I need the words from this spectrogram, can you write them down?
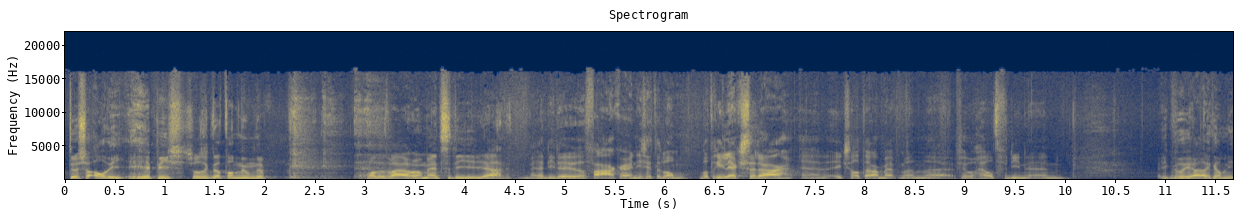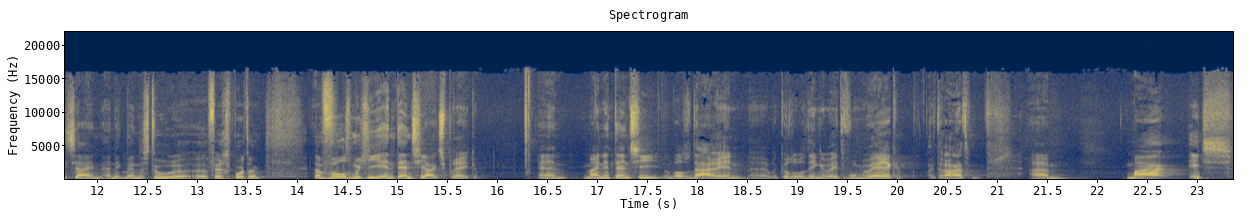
tussen al die hippies, zoals ik dat dan noemde. Want het waren gewoon mensen die, ja, die deden dat vaker en die zitten dan wat relaxter daar. En ik zat daar met mijn uh, veel geld verdienen en ik wil je eigenlijk helemaal niet zijn. En ik ben de stoere uh. En vervolgens moet je je intentie uitspreken. En mijn intentie was daarin, uh, ik wilde wat dingen weten voor mijn werk, uiteraard. Um, maar iets,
